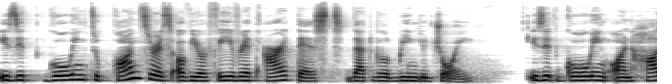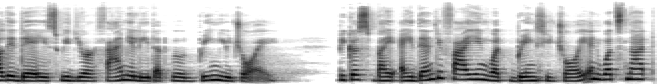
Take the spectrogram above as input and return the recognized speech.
Is it going to concerts of your favorite artists that will bring you joy? Is it going on holidays with your family that will bring you joy? Because by identifying what brings you joy and what's not,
